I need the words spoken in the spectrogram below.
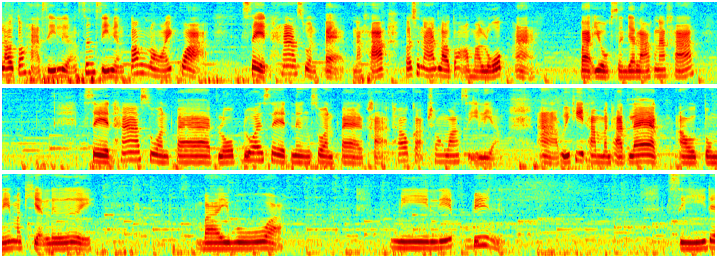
เราต้องหาสีเหลือง ซึ่งสีเหลืองต้องน้อยกว่าเศษ 5 ส่วน 8 นะคะ เพราะฉะนั้นเราต้องเอามาลบอะประโยคสัญลักษณ์นะคะ เศษ 5 ส่วน 8 ลบด้วยเศษ 1 ส่วน 8 ค่ะ เท่ากับช่องว่างสี่เหลี่ยม อ่า วิธีทำบรรทัดแรก เอาตรงนี้มาเขียนเลย ใบบัว มีลิปบิ้น สีแด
